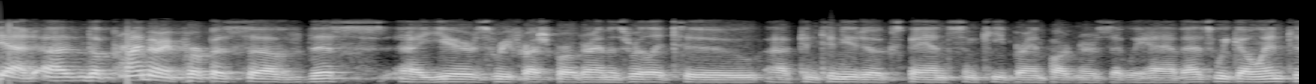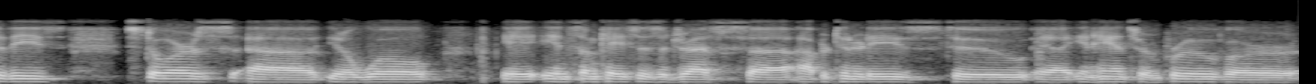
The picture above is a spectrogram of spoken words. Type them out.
Uh, the primary purpose of this uh, year's refresh program is really to uh, continue to expand some key brand partners that we have. As we go into these stores, you know, we'll in some cases address opportunities to enhance or improve or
